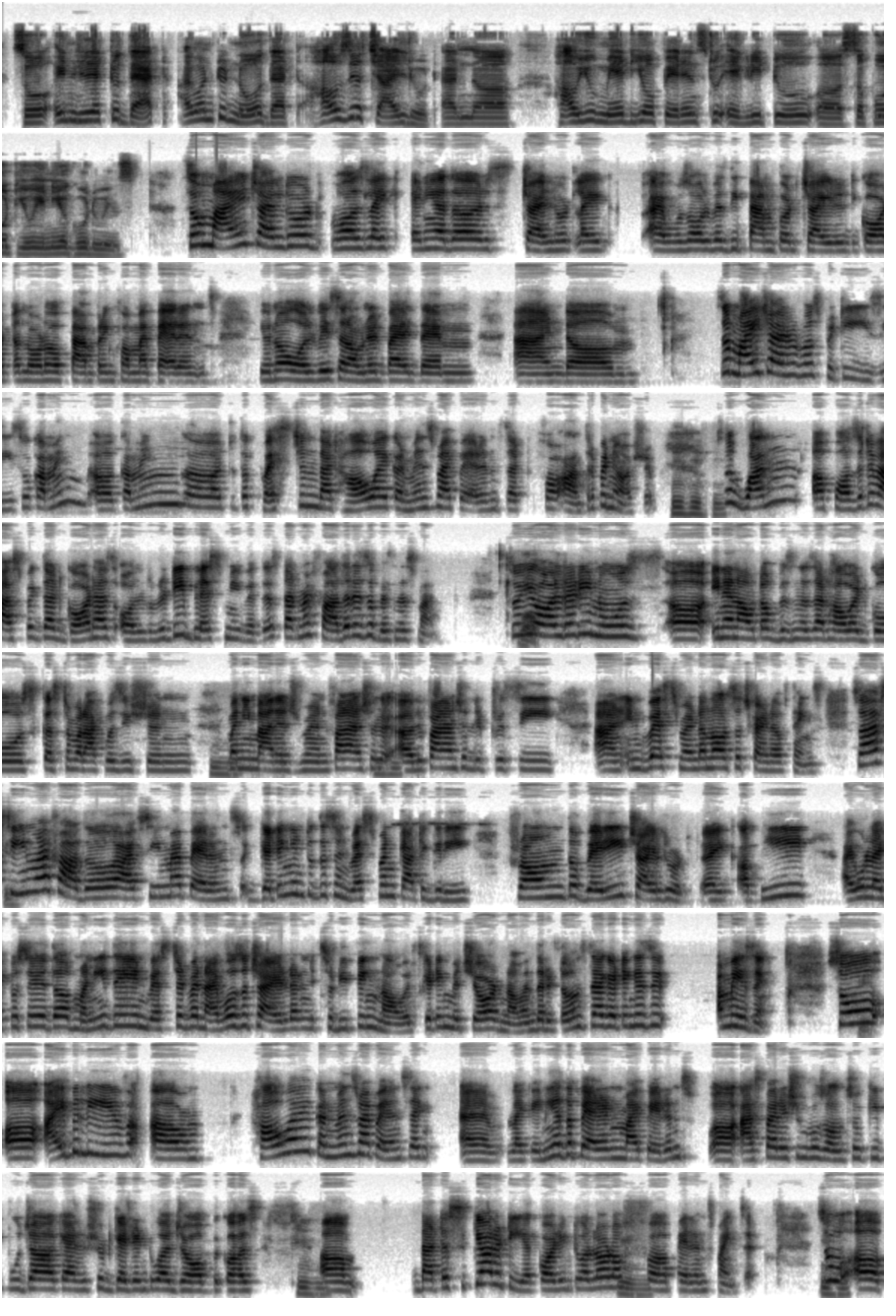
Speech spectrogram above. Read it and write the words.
So, in relate to that, I want to know that how's your childhood and uh, how you made your parents to agree to uh, support you in your good wills. So my childhood was like any other's childhood. Like I was always the pampered child, got a lot of pampering from my parents, you know, always surrounded by them. And um, so my childhood was pretty easy. So coming uh, coming uh, to the question that how I convinced my parents that for entrepreneurship. So one uh, positive aspect that God has already blessed me with is that my father is a businessman. So he already knows uh, in and out of business that how it goes, customer acquisition, Mhm. money management, financial Mhm. uh, financial literacy, and investment, and all such kind of things. So I've seen my father, I've seen my parents getting into this investment category from the very childhood. Like abhi, I would like to say the money they invested when I was a child, and it's reaping now. It's getting matured now, and the returns they are getting is amazing. So uh, I believe um, how I convinced my parents, like uh, like any other parent my parents uh, aspiration was also ki Pooja can should get into a job because mm-hmm. um, that is security according to a lot of mm-hmm. uh, parents mindset so mm-hmm. uh,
